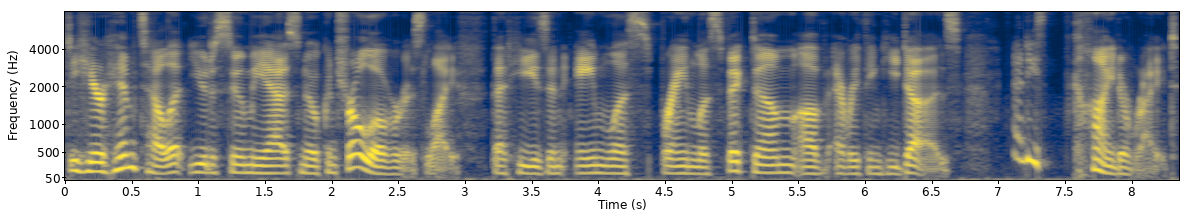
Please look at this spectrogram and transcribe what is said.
To hear him tell it, you'd assume he has no control over his life, that he's an aimless, brainless victim of everything he does. And he's kinda right.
